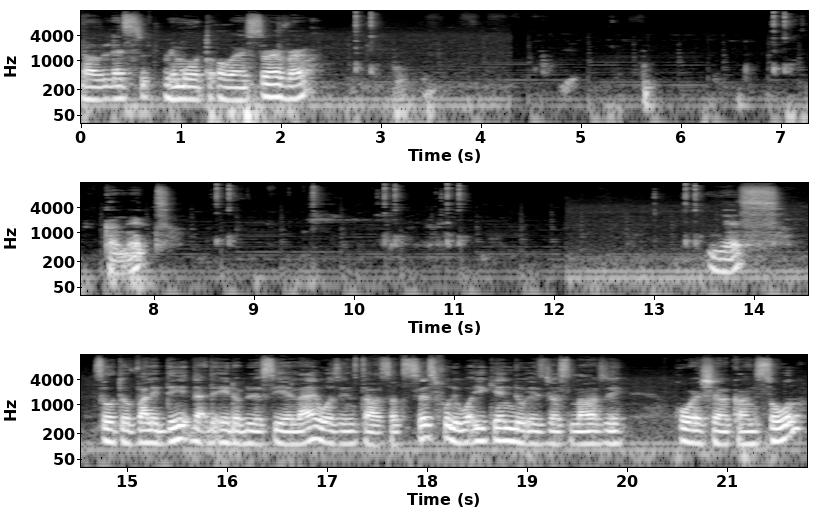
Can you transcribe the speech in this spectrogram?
Now let's remote to our server. Connect. Yes. So to validate that the AWS CLI was installed successfully, what you can do is just launch the PowerShell console.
